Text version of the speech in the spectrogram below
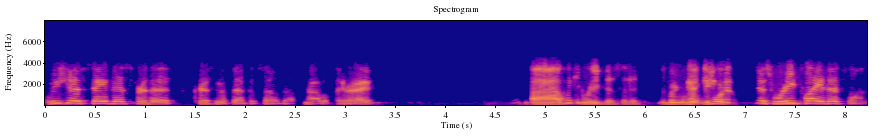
we should have saved this for the Christmas episode though, probably, right? Uh, we can revisit it. We, we, Just- replay this one.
